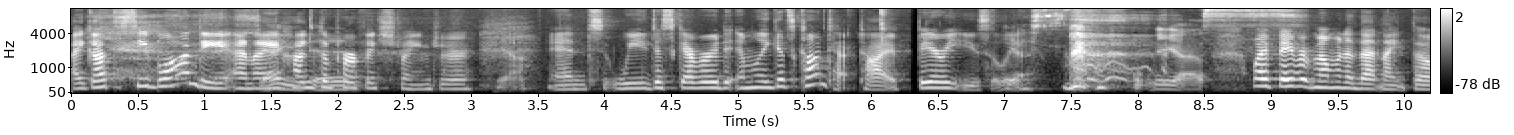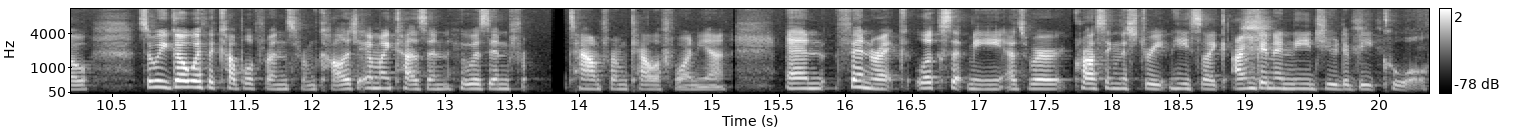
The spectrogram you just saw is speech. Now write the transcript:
I got to see Blondie and I Yeah, you hugged a did. perfect stranger. Yeah. And we discovered Emily gets contact high very easily. Yes. yes. My favorite moment of that night, though, so we go with a couple friends from college and my cousin who was in fr- town from California. And Fenric looks at me as we're crossing the street and he's like, I'm going to need you to be cool.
